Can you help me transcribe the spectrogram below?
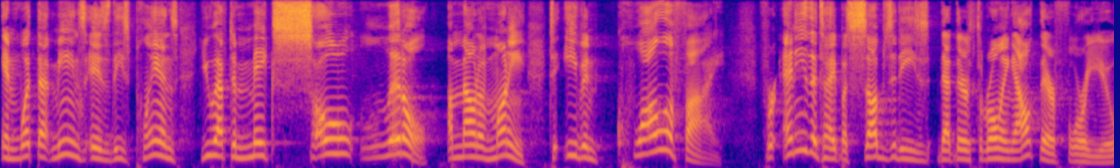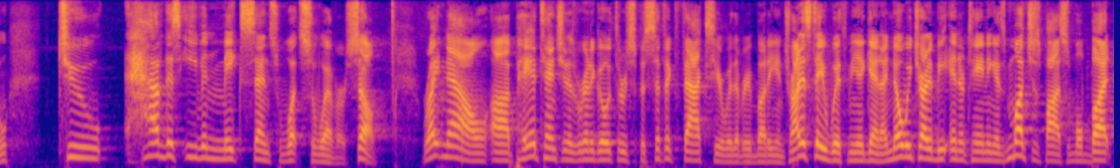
And what that means is these plans, you have to make so little amount of money to even qualify for any of the type of subsidies that they're throwing out there for you to have this even make sense whatsoever. So, right now, uh, pay attention as we're going to go through specific facts here with everybody and try to stay with me. Again, I know we try to be entertaining as much as possible, but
